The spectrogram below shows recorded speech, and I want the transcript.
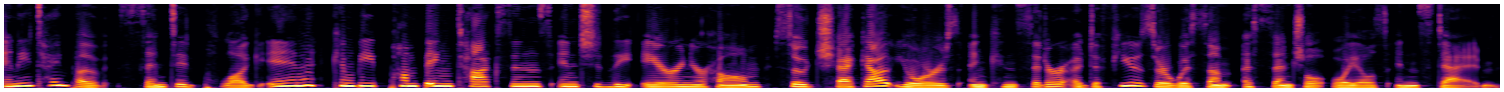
any type of scented plug in can be pumping toxins into the air in your home, so check out yours and consider a diffuser with some essential oils instead.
